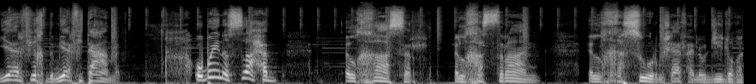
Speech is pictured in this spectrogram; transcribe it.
يعرف يخدم يعرف يتعامل. وبين الصاحب الخاسر الخسران الخسور مش عارف لو تجي لغة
